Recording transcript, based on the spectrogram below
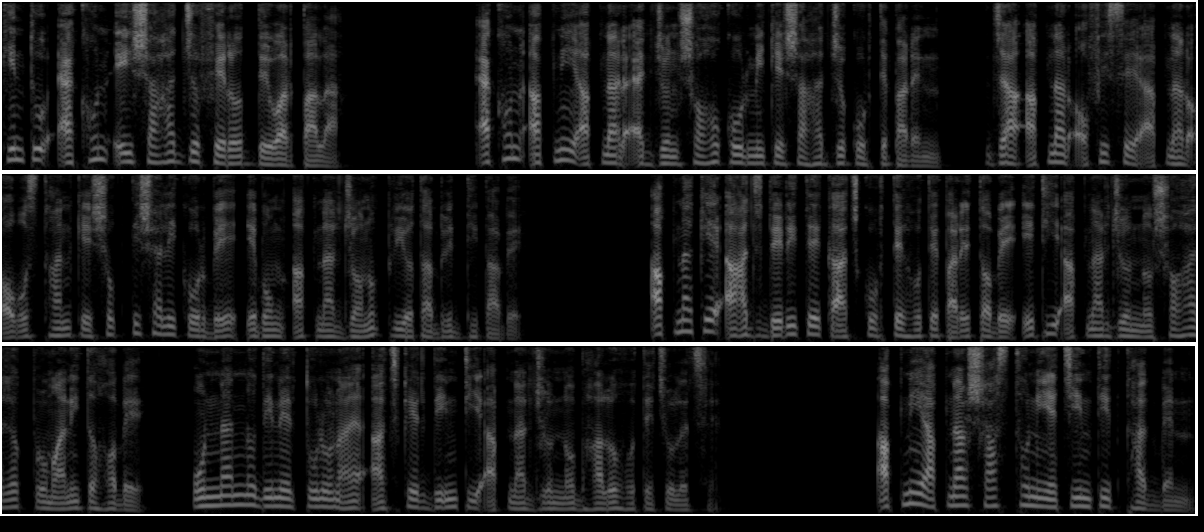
কিন্তু এখন এই সাহায্য ফেরত দেওয়ার পালা। এখন আপনি আপনার একজন সহকর্মীকে সাহায্য করতে পারেন, যা আপনার অফিসে আপনার অবস্থানকে শক্তিশালী করবে এবং আপনার জনপ্রিয়তা বৃদ্ধি পাবে। আপনাকে আজ দেরিতে কাজ করতে হতে পারে, তবে এটি আপনার জন্য সহায়ক প্রমাণিত হবে। অন্যান্য দিনের তুলনায় আজকের দিনটি আপনার জন্য ভালো হতে চলেছে। আপনি আপনার স্বাস্থ্য নিয়ে চিন্তিত থাকবেন।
